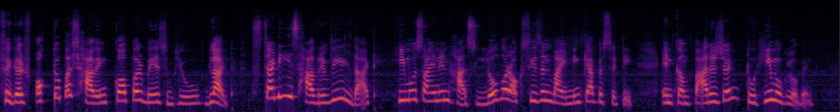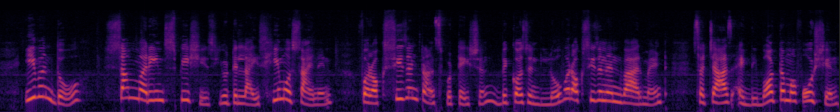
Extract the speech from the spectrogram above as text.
Figure octopus having copper based blue blood. Studies have revealed that hemocyanin has lower oxygen binding capacity in comparison to hemoglobin. Even though some marine species utilize hemocyanin for oxygen transportation because in lower oxygen environment such as at the bottom of ocean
